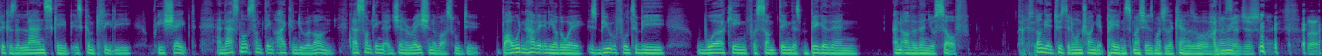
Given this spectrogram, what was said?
because the landscape is completely reshaped. And that's not something I can do alone. That's something that a generation of us will do. But I wouldn't have it any other way. It's beautiful to be working for something that's bigger than and other than yourself. Absolutely. Don't get it twisted. I want to try and get paid and smash it as much as I can as well. You know what I mean? 100%. Just, uh, but-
